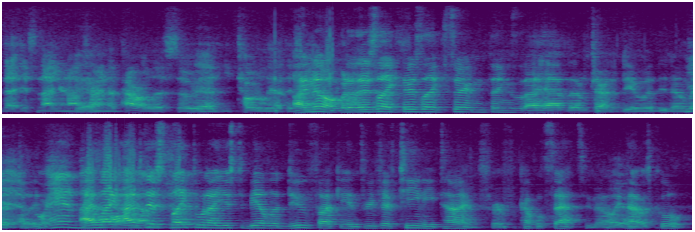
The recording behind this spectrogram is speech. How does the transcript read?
that it's not. You're not Yeah. trying to power lift, so Yeah. you, you totally have to. I know, but there's like there's like certain things that I have that I'm trying to deal with, you know, yeah, mentally. course. And I like I've just liked when I used to be able to do fucking 315 eight times for, for a couple sets. You know, like Yeah. that was cool.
